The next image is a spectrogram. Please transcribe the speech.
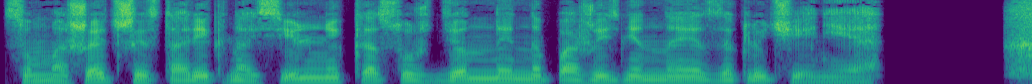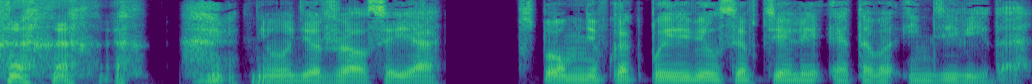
сумасшедший старик-насильник, осужденный на пожизненное заключение». «Ха-ха-ха!» — не удержался я, вспомнив, как появился в теле этого индивида.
